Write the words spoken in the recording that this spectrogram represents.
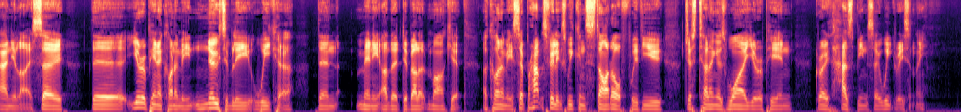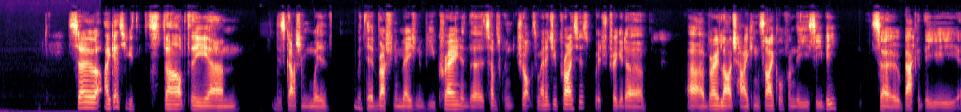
annualized. So the European economy notably weaker than many other developed market economies. So perhaps Felix we can start off with you just telling us why European growth has been so weak recently. So I guess you could start the um, discussion with with the Russian invasion of Ukraine and the subsequent shock to energy prices, which triggered a, a very large hiking cycle from the ECB. So back at the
